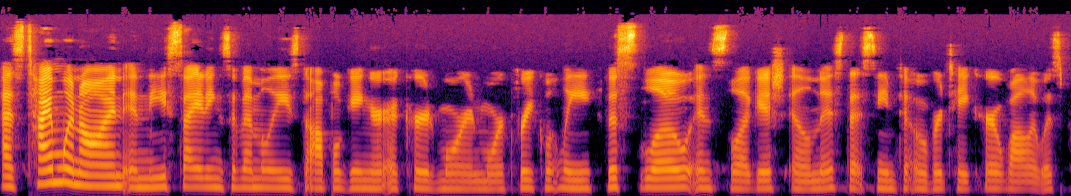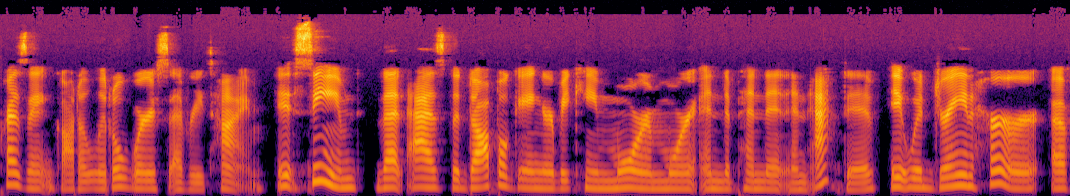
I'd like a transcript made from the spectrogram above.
As time went on and these sightings of Emily's doppelganger occurred more and more frequently, the slow and sluggish illness that seemed to overtake her while it was present got a little worse every time. It seemed that as the doppelganger became more and more independent and active, it would drain her of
